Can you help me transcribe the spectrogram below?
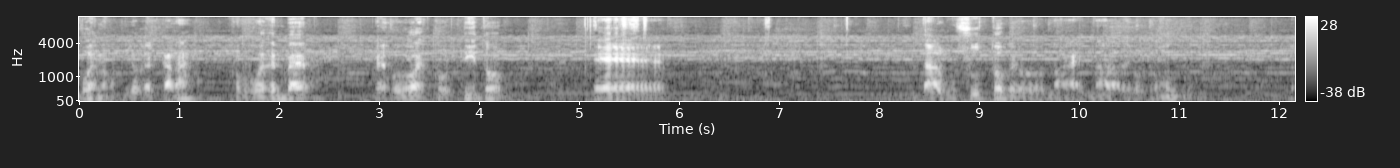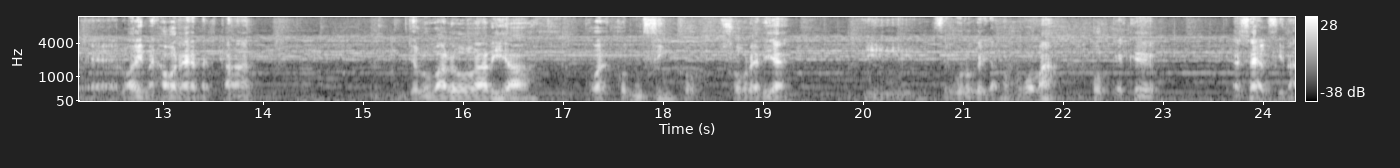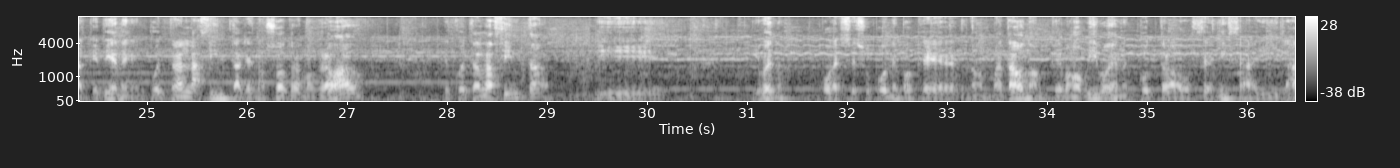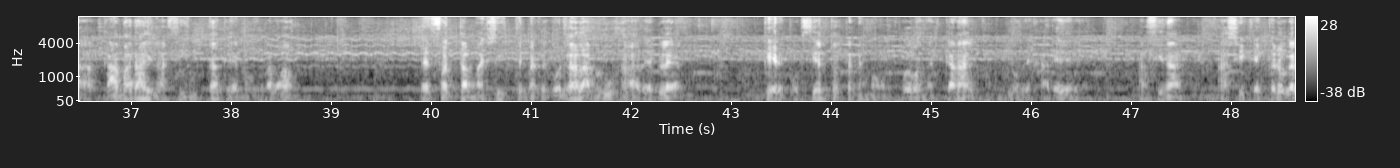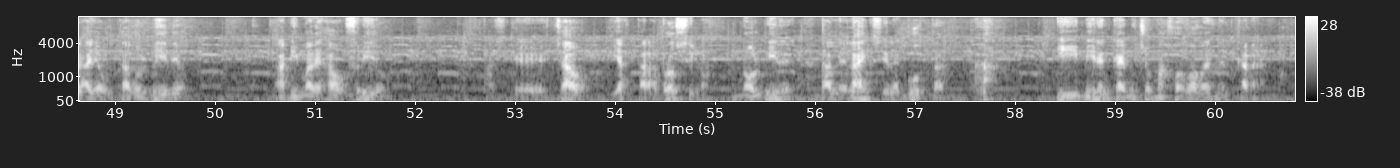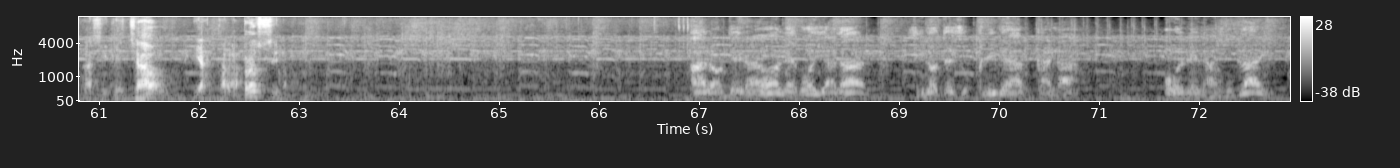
Bueno, amigos del canal, como pueden ver, el juego es cortito. Eh, da algún susto, pero no es nada del otro mundo. Eh, lo hay mejores en el canal. Yo lo valoraría pues con un 5 sobre 10 y seguro que ya no juego más porque es que ese es el final que tienen. Encuentran la cinta que nosotros hemos grabado, encuentran la cinta y, y bueno, pues se supone porque nos han matado, nos han quemado vivos y han encontrado ceniza y la cámara y la cinta que hemos grabado. El fantasma existe, me recuerda a la bruja de Blair, que por cierto tenemos un juego en el canal, lo dejaré al final. Así que espero que les haya gustado el vídeo. A mí me ha dejado frío. Así que chao y hasta la próxima. No olviden darle like si les gusta. Y miren que hay muchos más juegos en el canal. Así que chao y hasta la próxima. Al ordenador le voy a dar si no te suscribes al canal o le das un like.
